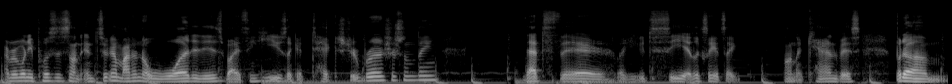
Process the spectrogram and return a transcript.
I remember when he posted this on Instagram. I don't know what it is, but I think he used like a texture brush or something. That's there. Like you could see it. it looks like it's like on a canvas. But um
